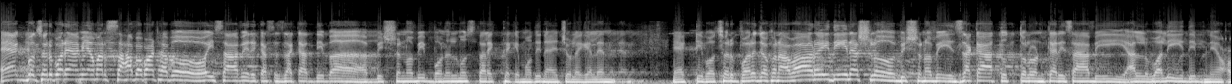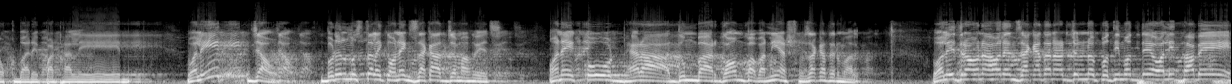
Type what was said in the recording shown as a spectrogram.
এক বছর পরে আমি আমার সাহাবা পাঠাবো, ওই সাহাবের কাছে জাকাত দিবা। বিশ্বনবী বনুল মুস্তালেক থেকে মদিনায় চলে গেলেন। একটি বছর পরে যখন আবার ওই দিন আসলো বিশ্বনবী জাকাত উত্তোলনকারী সাহাবি আল ওয়ালিদ ইবনে অকবারে পাঠালেন। ওয়ালিদ, যাও। বনুল মুস্তালেকে অনেক জাকাত জমা হয়েছে। অনেক ওট, ভেড়া, দুম্বার, গম পাবা, নিয়ে আসো জাকাতের মাল। ওয়ালিদ রওনা হলেন জাকাত আনার জন্য প্রতিমধ্যে ওয়ালিদ ভাবে,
